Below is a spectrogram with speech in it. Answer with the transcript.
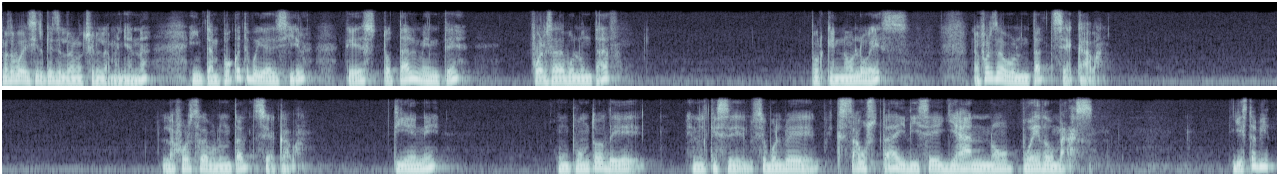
No te voy a decir que es de la noche a la mañana. Y tampoco te voy a decir que es totalmente fuerza de voluntad. Porque no lo es. La fuerza de voluntad se acaba. La fuerza de voluntad se acaba. Tiene un punto de en el que se, se vuelve exhausta y dice ya no puedo más. Y está bien.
